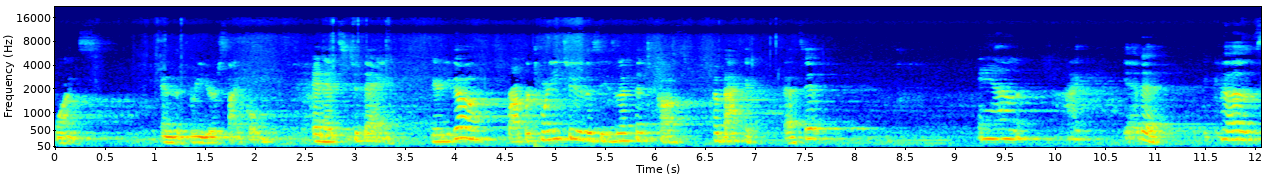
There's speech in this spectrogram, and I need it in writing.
once in the three year cycle. And it's today. Here you go. Proper 22, the season of Pentecost. Habakkuk. That's it. And I get it because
